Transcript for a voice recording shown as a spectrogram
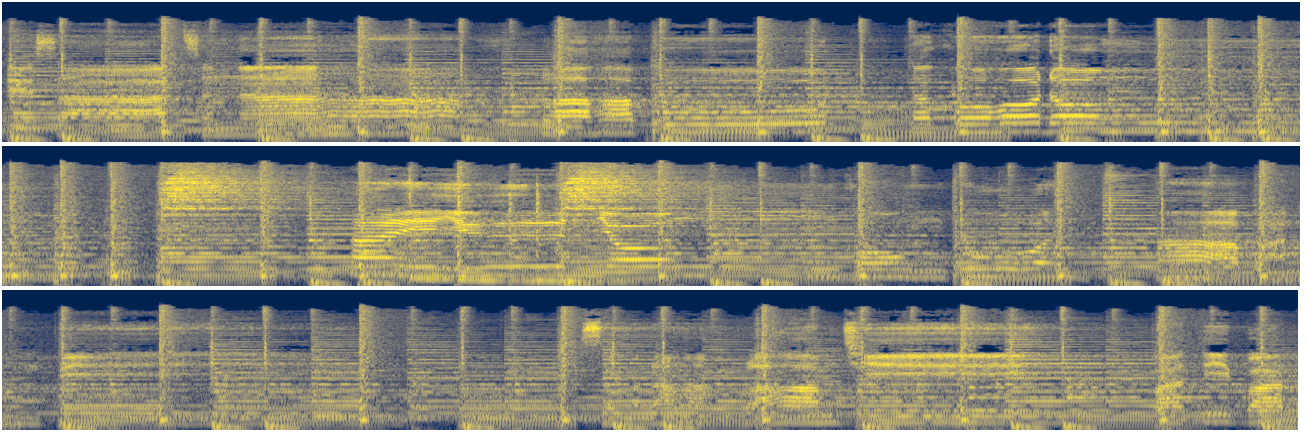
ในศาสนาพระพุทธโคด พามชี ปฏิบัติ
